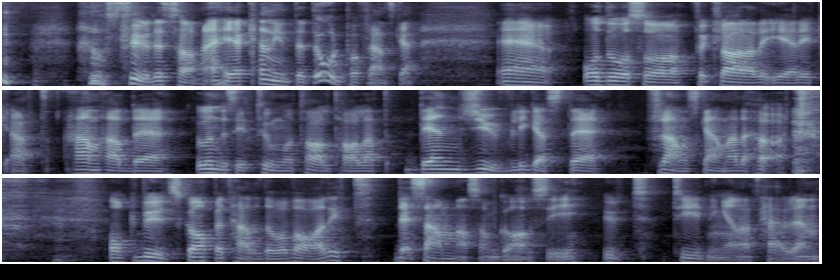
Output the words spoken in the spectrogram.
och Sture sa nej, jag kan inte ett ord på franska. Eh, och då så förklarade Erik att han hade under sitt tungotal talat den ljuvligaste franska han hade hört. Och budskapet hade då varit detsamma som gavs i uttydningen att Herren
